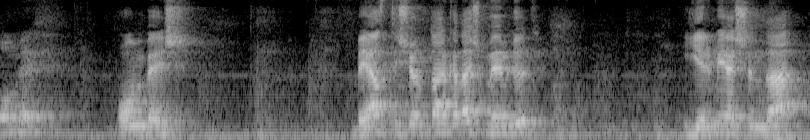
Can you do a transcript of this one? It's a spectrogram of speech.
15. 15. Beyaz tişörtlü arkadaş Mevlüt. 20 yaşında.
